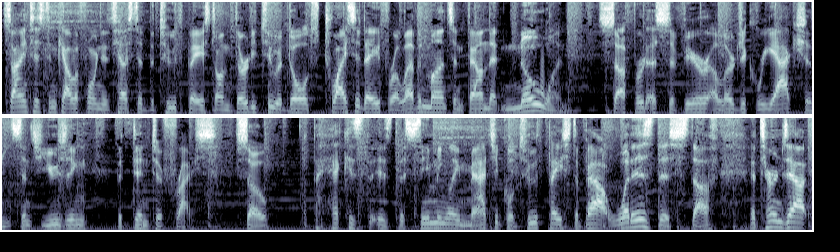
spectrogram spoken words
Scientists in California tested the toothpaste on 32 adults twice a day for 11 months and found that no one suffered a severe allergic reaction since using the dentifrice. So, what the heck is the, is the seemingly magical toothpaste about? What is this stuff? It turns out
